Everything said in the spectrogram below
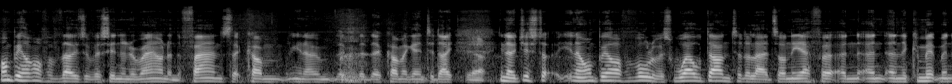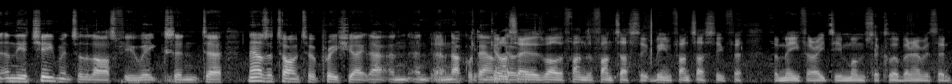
on behalf of those of us in and around and the fans that come, you know, that, they've come again today, yeah. you know, just, you know, on behalf of all of us, well done to the lads on the effort and, and, and the commitment and the achievements of the last few weeks. And uh, now's the time to appreciate that and, and, yeah. and knuckle down. Can I say as well, the fans are fantastic, been fantastic for, for me for 18 months, the club and everything.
